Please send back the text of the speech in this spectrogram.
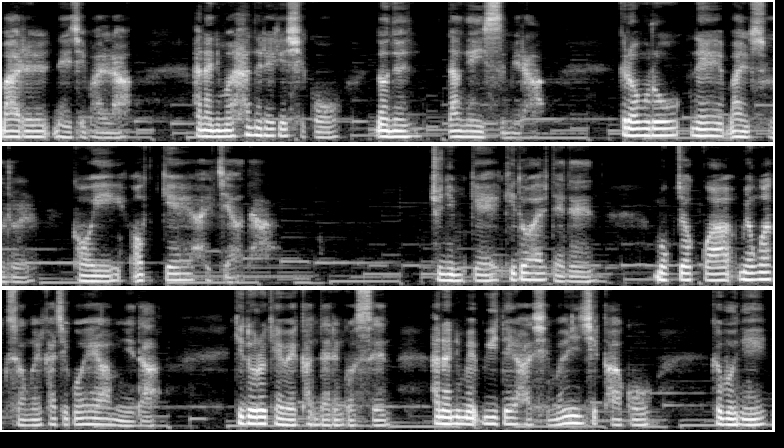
말을 내지 말라. 하나님은 하늘에 계시고 너는 땅에 있음이라. 그러므로 내 말수를 거의 없게 할지어다. 주님께 기도할 때는 목적과 명확성을 가지고 해야 합니다. 기도를 계획한다는 것은 하나님의 위대하심을 인식하고 그분이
